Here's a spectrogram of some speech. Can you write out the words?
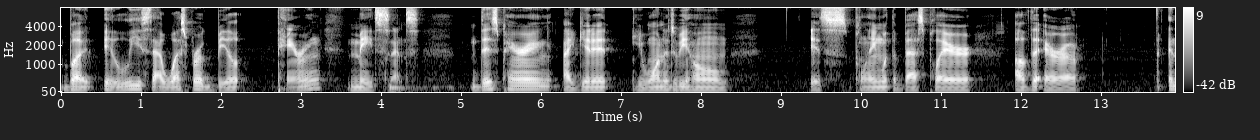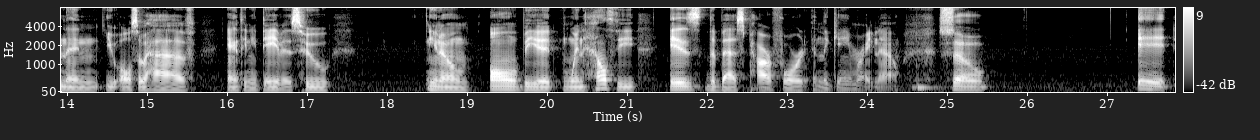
but at least that Westbrook Beal pairing made sense this pairing, I get it. He wanted to be home. It's playing with the best player of the era. And then you also have Anthony Davis, who, you know, albeit when healthy, is the best power forward in the game right now. So it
